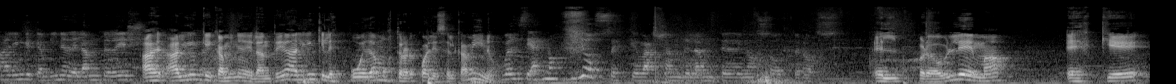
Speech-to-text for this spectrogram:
Alguien que camine delante de ellos. A- alguien que camine delante, alguien que les pueda mostrar cuál es el camino. Igual decía, haznos dioses que vayan delante de nosotros. El problema es que...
